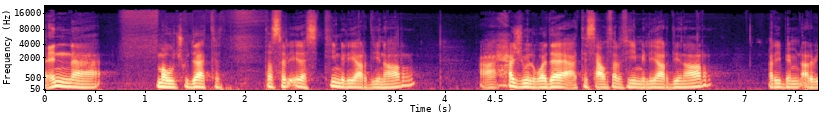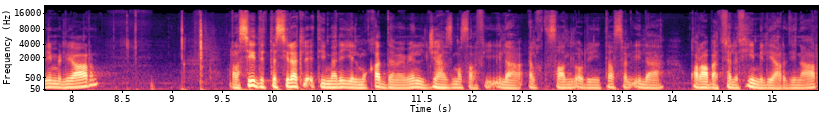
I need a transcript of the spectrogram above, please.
عندنا موجودات تصل إلى 60 مليار دينار. حجم الودائع 39 مليار دينار قريبة من 40 مليار. رصيد التسهيلات الائتمانية المقدمة من الجهاز المصرفي إلى الاقتصاد الأردني تصل إلى قرابة 30 مليار دينار.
